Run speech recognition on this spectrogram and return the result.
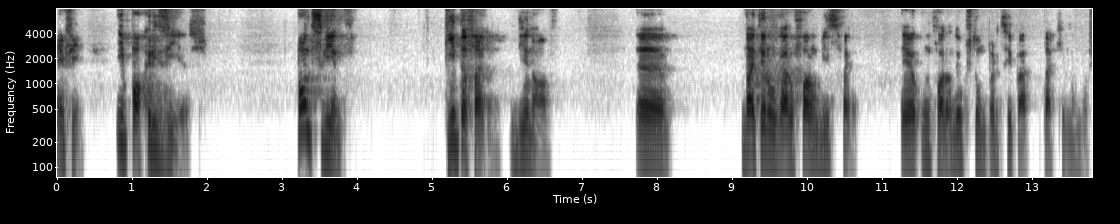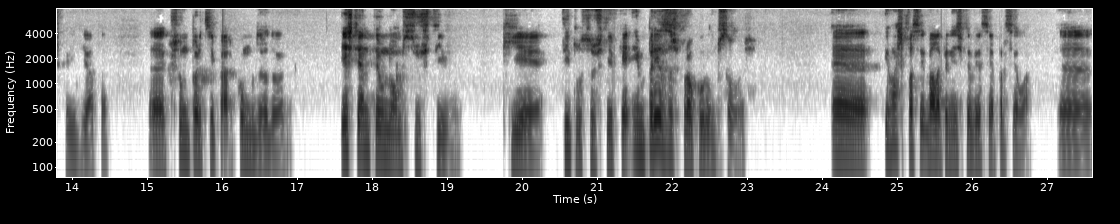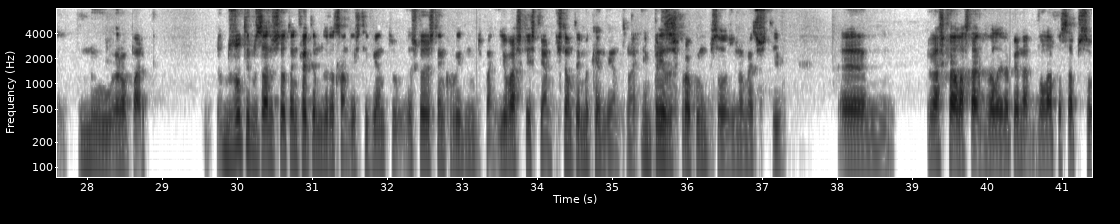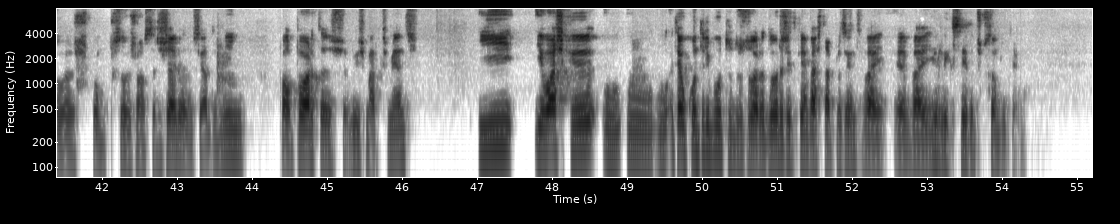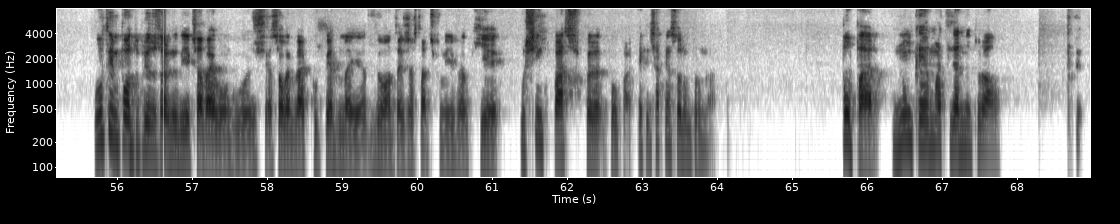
Enfim, hipocrisias. Ponto seguinte. Quinta-feira, dia 9, uh, eh, vai ter lugar o Fórum Bicefeira. É um fórum onde eu costumo participar. Está aqui uma mosca idiota. Uh, costumo participar como moderador. Este ano tem um nome sugestivo, que é título sugestivo que é Empresas procuram pessoas. Uh, eu acho que você, vale a pena inscrever se aparecer lá, uh, no Europark. Nos últimos anos eu tenho feito a moderação deste evento, as coisas têm corrido muito bem. E eu acho que este ano, que isto é um tema candente, não é? Empresas procuram pessoas, o nome é sugestivo. Um, eu acho que vai lá estar, valer a pena. Vão lá passar pessoas como o professor João Sergeira, da Universidade do Minho, Paulo Portas, Luís Marques Mendes, e eu acho que o, o, até o contributo dos oradores e de quem vai estar presente vai, eh, vai enriquecer a discussão do tema. O último ponto do período de história do dia, que já vai longo hoje, é só lembrar que o pé de meia de ontem já está disponível, que é os cinco passos para poupar. É já pensou num pormenor? Poupar nunca é uma atividade natural.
